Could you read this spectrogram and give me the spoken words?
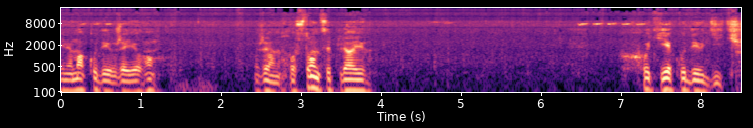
І нема куди вже його. Вже он хвостом цепляю. Хоч є куди вдіть.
